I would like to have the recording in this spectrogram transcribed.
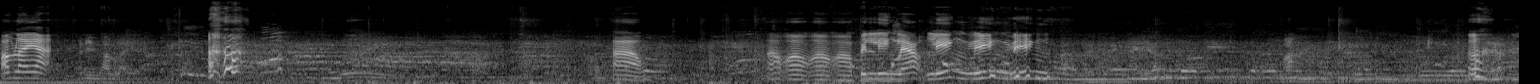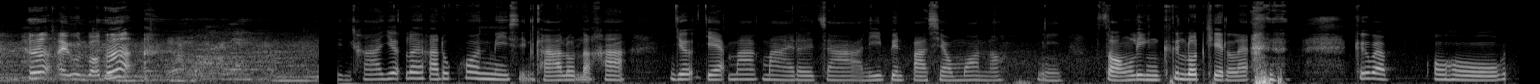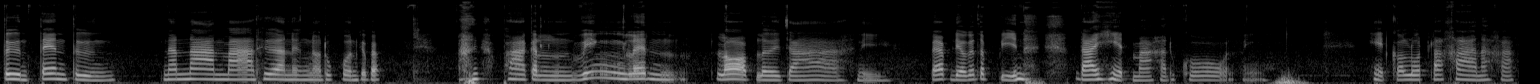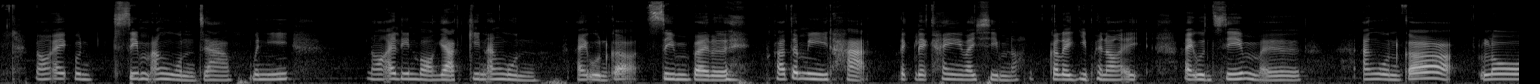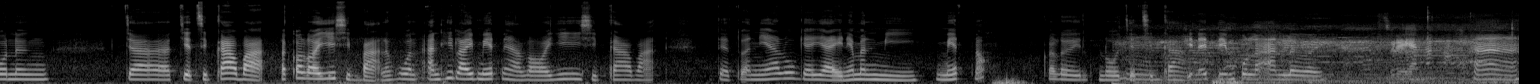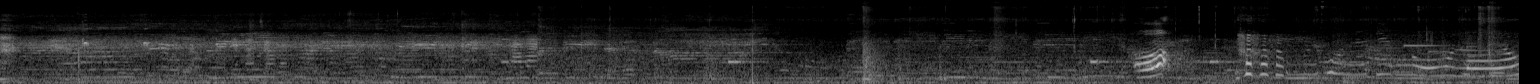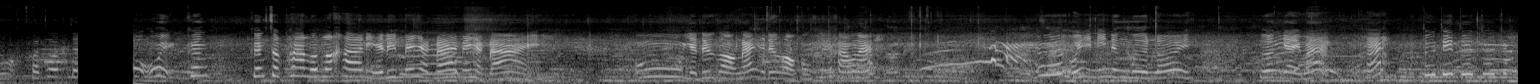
ทำอะไรอะอันนี้ทำอะไรอะ อ้าวอ้าวอ้าวอ้าวอ้าวเป็นลิงแล้ว ลิง ลิง ลิงเออเฮ้อไออุ่นบอกเฮ้อสินค้าเยอะเลยค่ะทุกคนมีสินค้าลดราคาเยอะแยะมากมายเลยจ้า นี่เป็นปลาแซลมอนเนาะ นี่สองลิงขึ้นรถเข็นแล้ว คือแบบ โอ้โห ตื่นเต้นตื่นนานๆมาเทื่อนึงเนาะทุกคนคือแบบ พากันวิ่งเล่นรอบเลยจ้า นี่ แป๊บเดียวก็จะปีนได้เห็ดมาค่ะทุกคนนี่เห็ดก็ลดราคานะคะ น้องไออุ่นซิมองุ่นจ้าวันนี้น้องไอรินบอกอยากกินองุ่น ไออุ่นก็ซิมไปเลยเขาจะมีถาด เล็กๆ ให้ไว้ซิมเนาะก็เลยหยิบให้น้องไอไออุ่นซิมเออองุ่นก็โลหนึ่งจะ 79 บาท แล้วก็ 120 บาทนะคุณอันที่ไร้เม็ดเนี่ย129 บาท แต่ตัวเนี้ยลูกใหญ่ๆเนี่ยมันมีเม็ดเนาะก็เลยโล79กินไอติมคนละอันเลยค่ะเอ เครื่องซักผ้าลดราคานี่เอรินแม่อยากได้แม่อยากได้อู้อย่าดึงออกนะ อย่าดึงออกของเครื่องเขานะอุ้ยนี่หนึ่งหมื่นเลย เครื่องใหญ่มาก ฮะ ตู้ตู้ตู้ตู้ตู้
